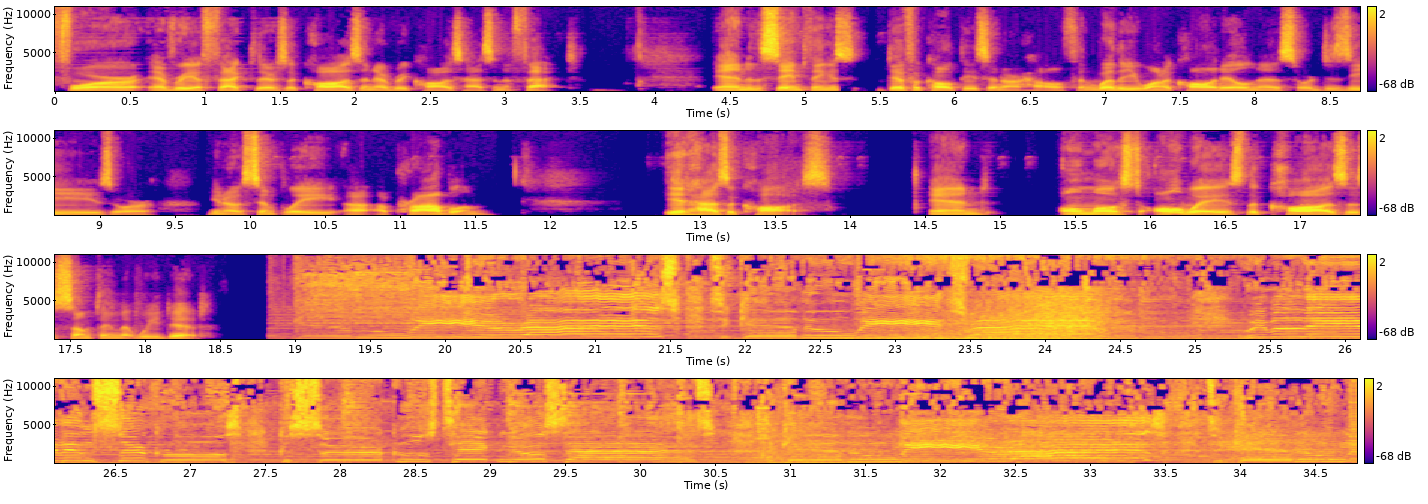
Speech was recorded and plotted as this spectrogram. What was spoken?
for every effect, there's a cause, and every cause has an effect. And the same thing is difficulties in our health, and whether you want to call it illness or disease or you know simply a, a problem, it has a cause. And almost always the cause is something that we did. Together we rise, together we thrive. Circles, cause circles take no sides. Together we rise, together we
